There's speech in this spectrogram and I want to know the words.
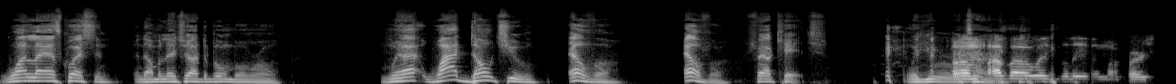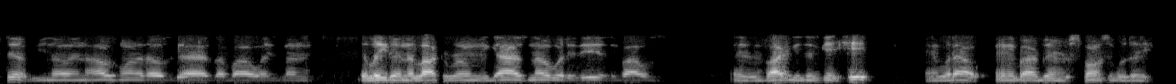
One last question, and I'm gonna let you out the boom boom room. Why, why don't you ever, ever fair catch when you were? Um, I've always believed in my first step, you know, and I was one of those guys. I've always been the leader in the locker room, and guys know what it is. If I was, if I could just get hit, and without anybody being responsible, they,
